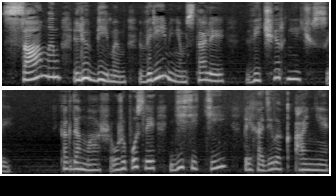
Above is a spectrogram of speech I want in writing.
Самым любимым временем стали вечерние часы, когда Маша уже после десяти приходила к Анне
